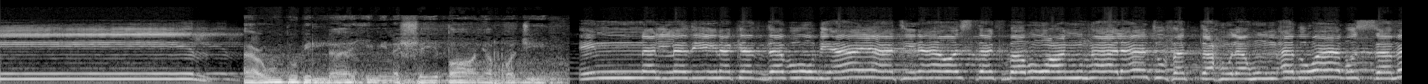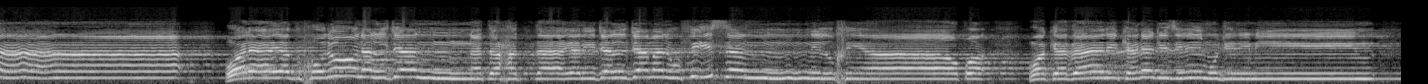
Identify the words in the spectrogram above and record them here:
بالله من الشيطان الرجيم. إن الذين كذبوا بآياتنا واستكبروا عنها لا تفتح لهم أبواب السماء ولا يدخلون الجنة حتى يلج الجمل في سم الخياط. وكذلك نجزي المجرمين.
